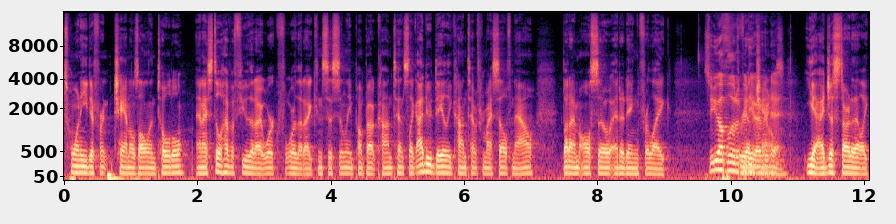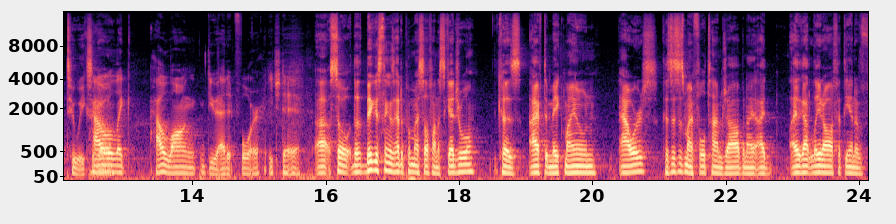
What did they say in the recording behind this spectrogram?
20 different channels all in total and i still have a few that i work for that i consistently pump out contents like i do daily content for myself now but i'm also editing for like So you upload a video every day. yeah i just started that like two weeks How ago like how long do you edit for each day? uh, so the biggest thing is i had to put myself on a schedule because i have to make my own hours because this is my full-time job and I, I i got laid off at the end of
